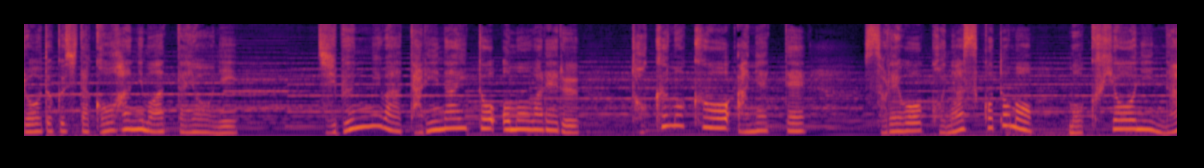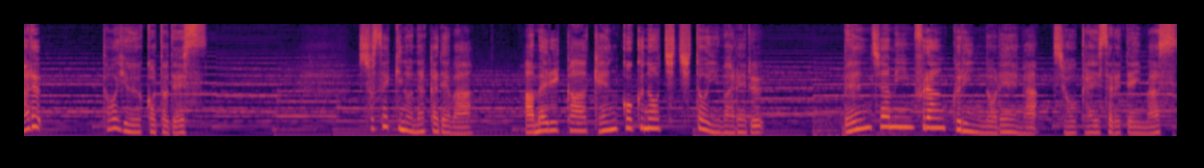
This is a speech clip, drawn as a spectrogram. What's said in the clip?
朗読した後半にもあったように自分には足りないと思われる徳目を挙げてそれをこなすことも目標になるということです。書籍の中ではアメリカ建国の父と言われるベンジャミン・フランクリンの例が紹介されています。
